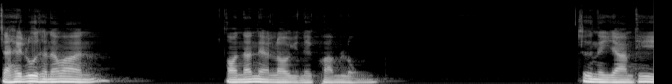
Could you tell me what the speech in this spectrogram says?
แต่ให้รู้เถอะนะว่า ตอนนั้นเนี่ยเราอยู่ในความหลง ซึ่งในยามที่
